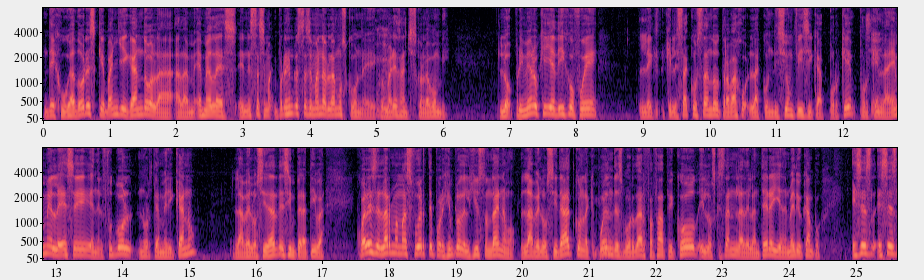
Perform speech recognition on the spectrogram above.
de jugadores que van llegando a la, a la, MLS. En esta semana, por ejemplo, esta semana hablamos con, eh, con María Sánchez, con la Bombi. Lo primero que ella dijo fue que le está costando trabajo la condición física. ¿Por qué? Porque en la MLS, en el fútbol norteamericano, la velocidad es imperativa. ¿Cuál es el arma más fuerte, por ejemplo, del Houston Dynamo? La velocidad con la que pueden desbordar Fafá Picot y los que están en la delantera y en el medio campo. Ese es, ese es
